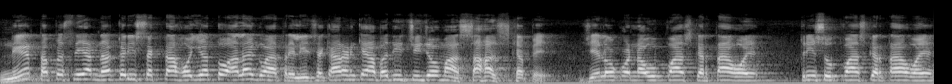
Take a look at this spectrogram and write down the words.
ને તપસ્યા ન કરી શકતા હોઈએ તો અલગ વાત રહેલી છે. કારણ કે આ બધી ચીજોમાં સાહસ ખપે. જે લોકોના ઉપવાસ કરતા હોય ત્રીસ ઉપવાસ કરતા હોય,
